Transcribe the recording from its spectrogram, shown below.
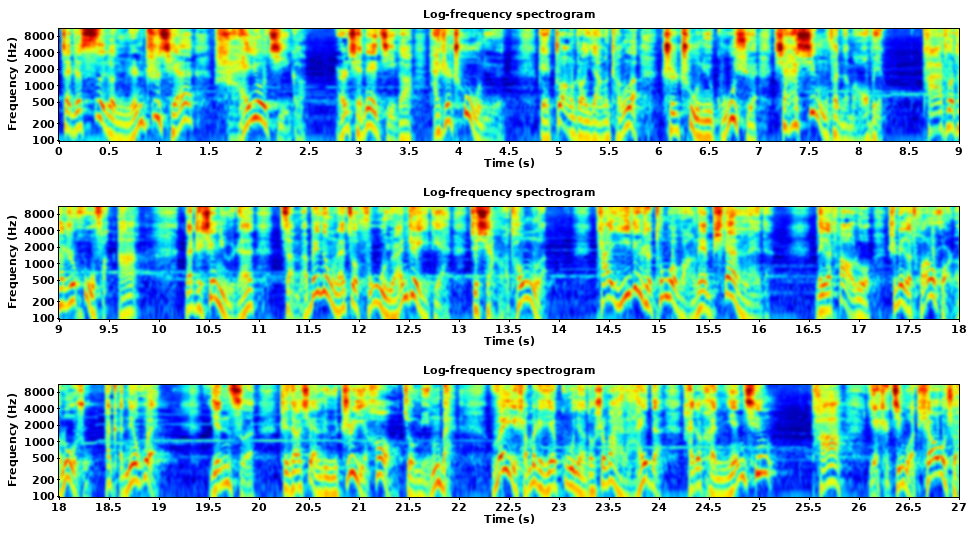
在这四个女人之前还有几个，而且那几个还是处女，给壮壮养成了吃处女骨血瞎兴奋的毛病。他说他是护法，那这些女人怎么被弄来做服务员？这一点就想得通了，他一定是通过网恋骗来的。那个套路是那个团伙的路数，他肯定会。因此，这条线捋直以后，就明白为什么这些姑娘都是外来的，还都很年轻。他也是经过挑选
